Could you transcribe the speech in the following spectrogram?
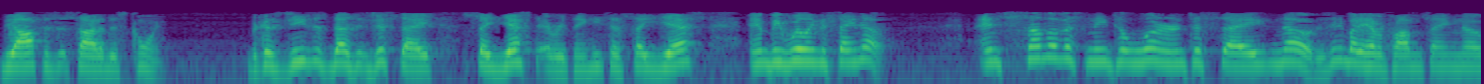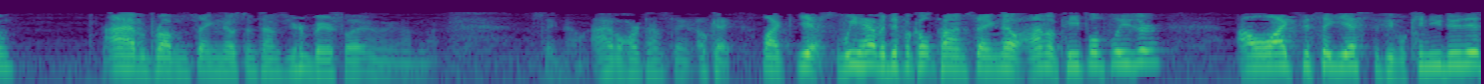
the opposite side of this coin. Because Jesus doesn't just say, say yes to everything. He says, say yes and be willing to say no. And some of us need to learn to say no. Does anybody have a problem saying no? I have a problem saying no. Sometimes you're embarrassed. Like, uh, I'm not say no. I have a hard time saying, okay, like, yes, we have a difficult time saying no. I'm a people pleaser. I like to say yes to people. Can you do this?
